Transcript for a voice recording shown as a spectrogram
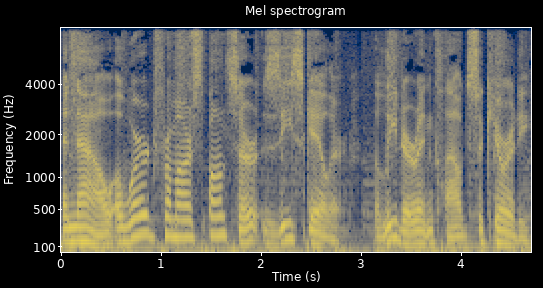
And now, a word from our sponsor, Zscaler, the leader in cloud security.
